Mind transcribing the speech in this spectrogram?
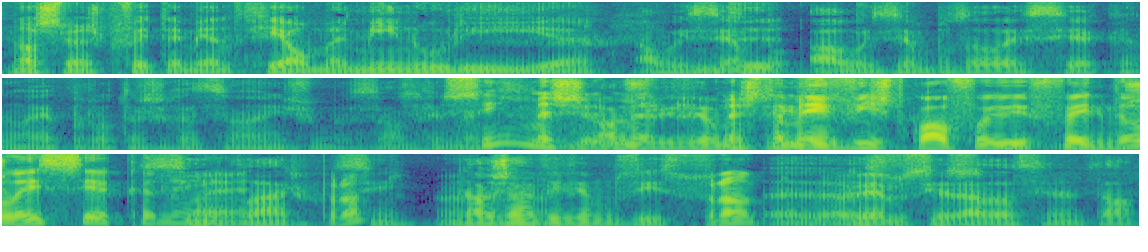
nós sabemos perfeitamente que é uma minoria. Há o exemplo, de... há o exemplo da lei seca, não é? Por outras razões, mas obviamente. Sim, mas, mas, mas também visto qual foi o efeito vimos... da lei seca, não sim, é? Sim, claro. Pronto. Sim. Nós já vivemos isso. Pronto, a, a sociedade isso. ocidental.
